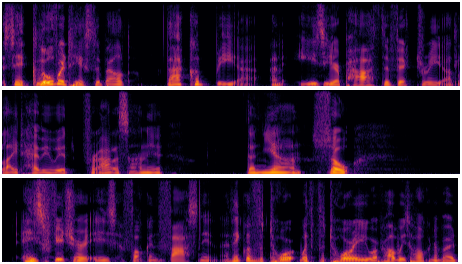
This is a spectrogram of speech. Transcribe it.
say Glover takes the belt, that could be a, an easier path to victory at light heavyweight for Adesanya than Jan. So, his future is fucking fascinating. I think with Vittori, with Vettori, we're probably talking about,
